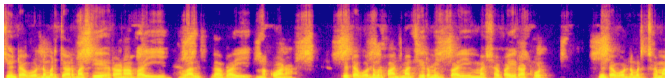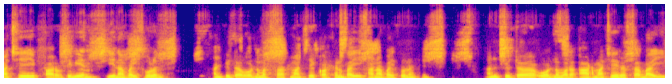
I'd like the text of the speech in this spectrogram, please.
ચિંટા વોર્ડ નંબર ચારમાં છે રાણાભાઈ લાલાભાઈ મકવાણા. ચેટા વોર્ડ નંબર પાંચમાં છે રમેશભાઈ મશાભાઈ રાઠોડ. ચેટા વોર્ડ નંબર છમાં છે પાર્વતીબેન ગેનાભાઈ સોલંકી. અને પેટા વોર્ડ નંબર સાતમાં છે કરશનભાઈ ખાનાભાઈ સોલંકી. અને પેટા વોર્ડ નંબર આઠમાં છે રસાબાઈ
